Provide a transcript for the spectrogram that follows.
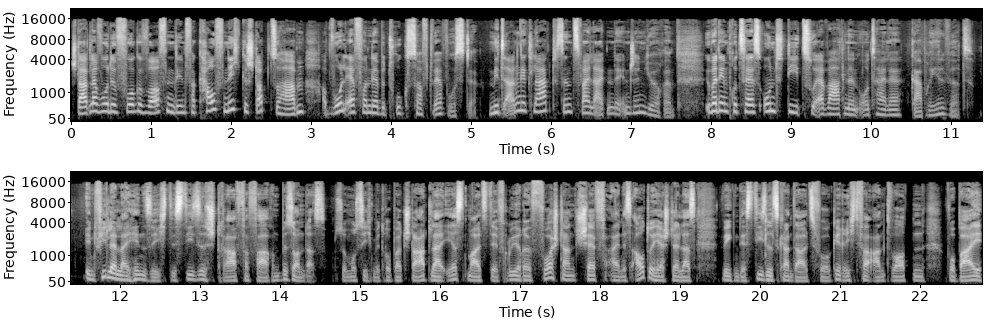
Stadler wurde vorgeworfen, den Verkauf nicht gestoppt zu haben, obwohl er von der Betrugssoftware wusste. Mit angeklagt sind zwei leitende Ingenieure. Über den Prozess und die zu erwartenden Urteile Gabriel Wirth. In vielerlei Hinsicht ist dieses Strafverfahren besonders. So muss sich mit Rupert Stadler erstmals der frühere Vorstandschef eines Autoherstellers wegen des Dieselskandals vor Gericht verantworten, wobei,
